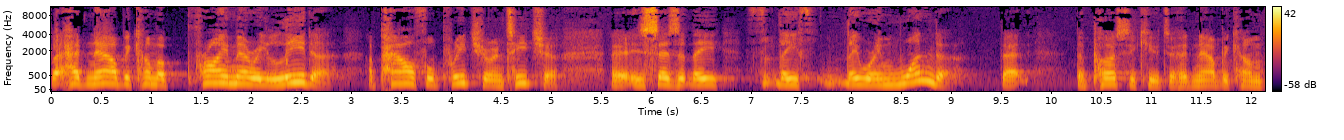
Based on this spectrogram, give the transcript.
but had now become a primary leader, a powerful preacher and teacher, uh, it says that they, they, they were in wonder that the persecutor had now become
